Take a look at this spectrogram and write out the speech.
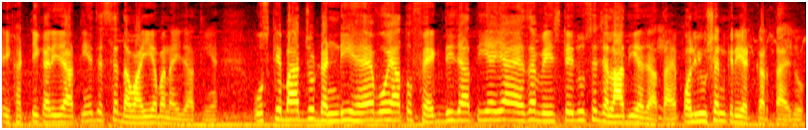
इकट्ठी करी जाती हैं जिससे दवाइयाँ बनाई जाती हैं। उसके बाद जो डंडी है वो या तो फेंक दी जाती है या एज अ वेस्टेज उसे जला दिया जाता है पॉल्यूशन क्रिएट करता है जो।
